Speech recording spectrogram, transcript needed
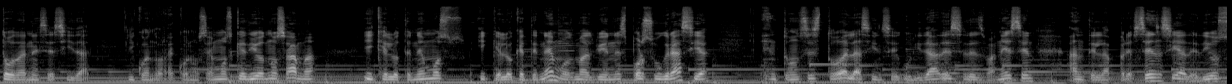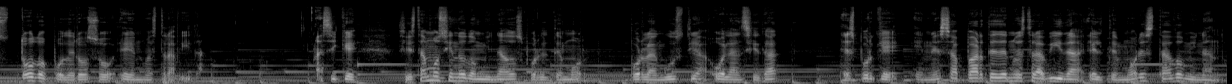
toda necesidad. Y cuando reconocemos que Dios nos ama y que lo tenemos y que lo que tenemos más bien es por su gracia, entonces todas las inseguridades se desvanecen ante la presencia de Dios Todopoderoso en nuestra vida. Así que si estamos siendo dominados por el temor, por la angustia o la ansiedad, es porque en esa parte de nuestra vida el temor está dominando.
